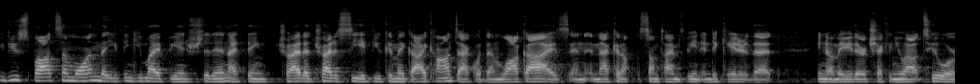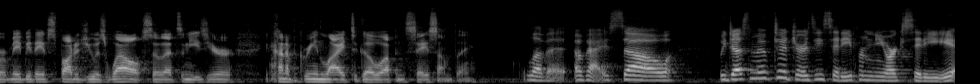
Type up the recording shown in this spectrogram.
if you spot someone that you think you might be interested in, I think try to try to see if you can make eye contact with them, lock eyes, and and that can sometimes be an indicator that you know maybe they're checking you out too, or maybe they've spotted you as well. So that's an easier kind of green light to go up and say something. Love it. Okay, so we just moved to Jersey City from New York City,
